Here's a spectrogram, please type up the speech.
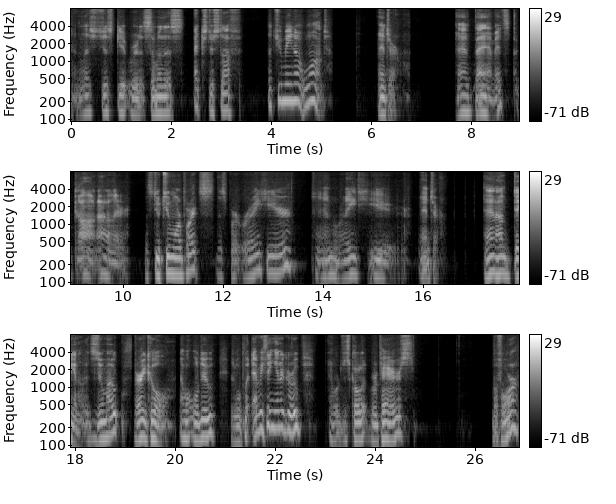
and let's just get rid of some of this extra stuff that you may not want. Enter. And bam, it's gone out of there. Let's do two more parts. This part right here and right here. Enter. And I'm digging it. Let's zoom out. Very cool. Now what we'll do is we'll put everything in a group and we'll just call it repairs. Before,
